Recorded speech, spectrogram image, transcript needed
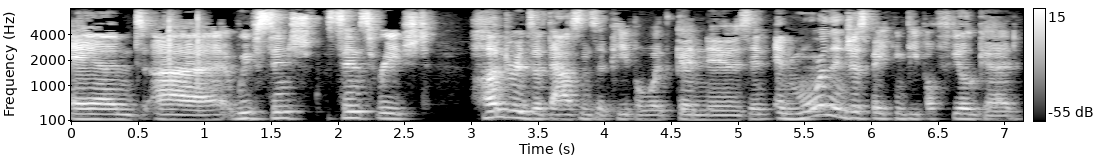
And uh, we've since since reached hundreds of thousands of people with good news. And, and more than just making people feel good,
